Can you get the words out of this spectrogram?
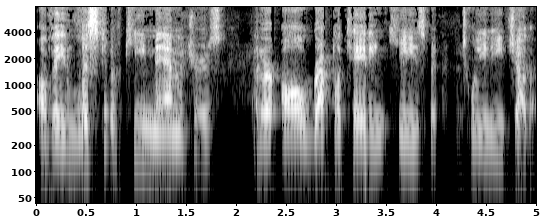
of a list of key managers that are all replicating keys between each other,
